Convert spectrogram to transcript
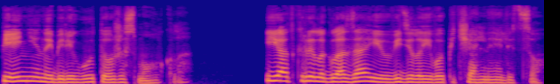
пение на берегу тоже смолкло. Я открыла глаза и увидела его печальное лицо.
